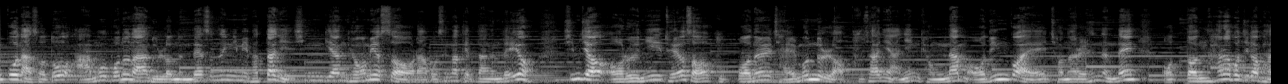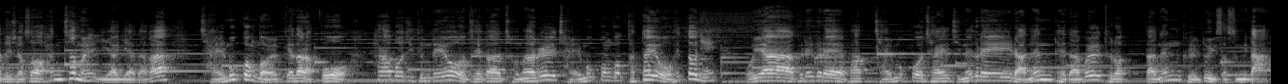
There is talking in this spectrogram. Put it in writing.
끊고 나서도 아무 번호나 눌렀는데 선생님이 봤다니 신기한 경험이었어 라고 생각했다는데요. 심지어 어른이 되어서 국번을 잘못 눌러 부산이 아닌 경남 어딘가에 전화를 했는데 어떤 할아버지가 받으셔서 한참을 이야기하다가 잘못 건 걸 깨달았고 할아버지 근데요 제가 전화를 잘못 건 것 같아요 했더니 오야 그래 그래 밥 잘 먹고 잘 지내 그래 라는 대답을 들었다는 글도 있었습니다.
